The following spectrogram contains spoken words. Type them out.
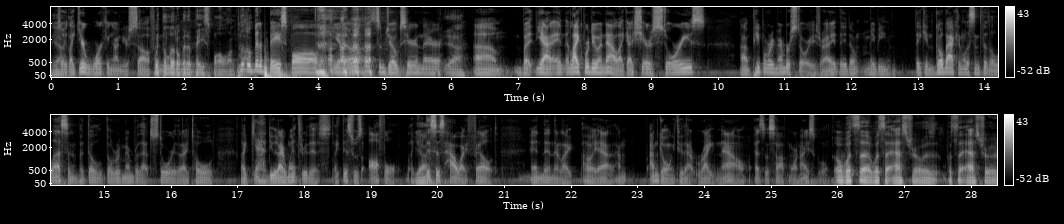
Yeah. So like you're working on yourself With a little bit of baseball on top. a little bit of baseball, you know, some jokes here and there. Yeah. Um, but yeah, and, and like we're doing now, like I share stories. Uh, people remember stories, right? They don't maybe they can go back and listen to the lesson, but they'll they'll remember that story that I told. Like, yeah, dude, I went through this. Like, this was awful. Like, Yeah. this is how I felt. And then they're like, oh yeah, I'm I'm going through that right now as a sophomore in high school. Oh, what's the what's the Astro is what's the Astro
